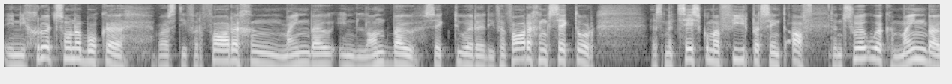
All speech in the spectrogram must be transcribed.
en die groot sonnebokke was die vervaardiging, mynbou en landbou sektore. Die vervaardigingssektor is met 6,4% af en so ook mynbou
